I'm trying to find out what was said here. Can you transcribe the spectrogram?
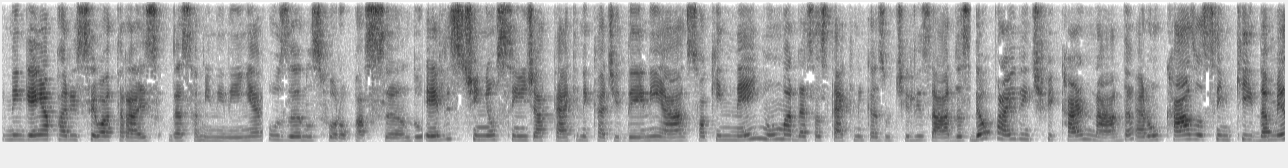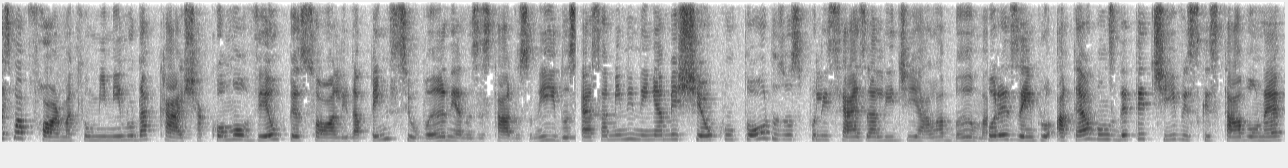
Ninguém apareceu atrás dessa menininha. Os anos foram passando. Eles tinham sim já técnica de DNA, só que nenhuma dessas técnicas utilizadas deu para identificar nada. Era um caso assim que da mesma forma que o menino da caixa comoveu o pessoal ali da Pensilvânia nos Estados Unidos, essa menininha mexeu com todos os policiais ali de Alabama. Por exemplo, até alguns detetives que estavam, né,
